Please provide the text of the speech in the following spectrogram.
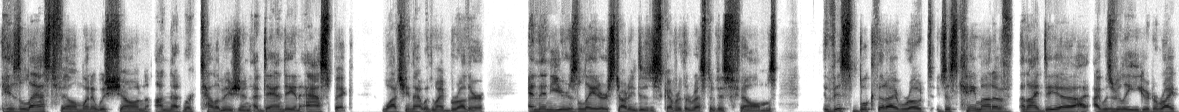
his last film when it was shown on network television, A Dandy in Aspic, watching that with my brother. And then years later, starting to discover the rest of his films this book that I wrote just came out of an idea. I, I, was really eager to write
